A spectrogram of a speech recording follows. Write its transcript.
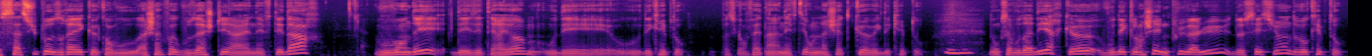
ça supposerait que quand vous, à chaque fois que vous achetez un NFT d'art, vous vendez des Ethereum ou des, ou des cryptos parce qu'en fait, un NFT, on ne l'achète qu'avec des cryptos. Mm-hmm. Donc ça voudrait dire que vous déclenchez une plus-value de cession de vos cryptos.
